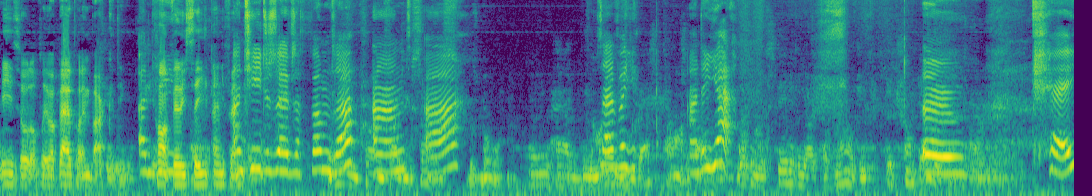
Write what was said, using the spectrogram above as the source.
He's so lovely. I better put him back because he And can't he- really see anything. And he deserves a thumbs up and science a was born. When you have the best and a yeah. working with state-of-the-art technology, it everything. Okay,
